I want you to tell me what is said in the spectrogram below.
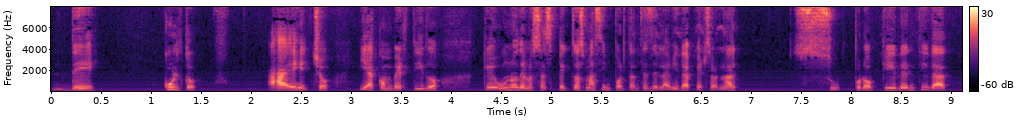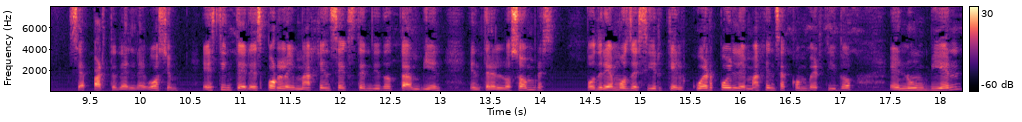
de culto ha hecho y ha convertido que uno de los aspectos más importantes de la vida personal, su propia identidad, sea parte del negocio. Este interés por la imagen se ha extendido también entre los hombres. Podríamos decir que el cuerpo y la imagen se ha convertido en un bien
